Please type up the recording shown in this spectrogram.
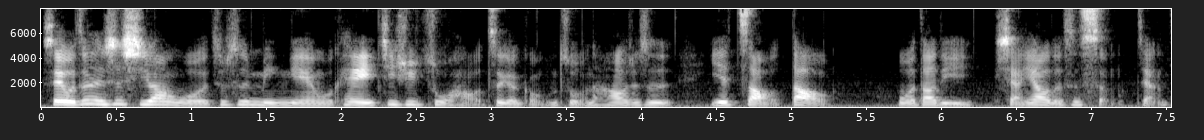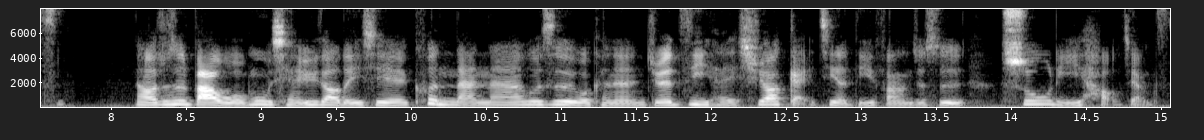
所以我真的是希望我就是明年我可以继续做好这个工作，然后就是也找到我到底想要的是什么，这样子，然后就是把我目前遇到的一些困难呐，或是我可能觉得自己还需要改进的地方，就是梳理好这样子。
